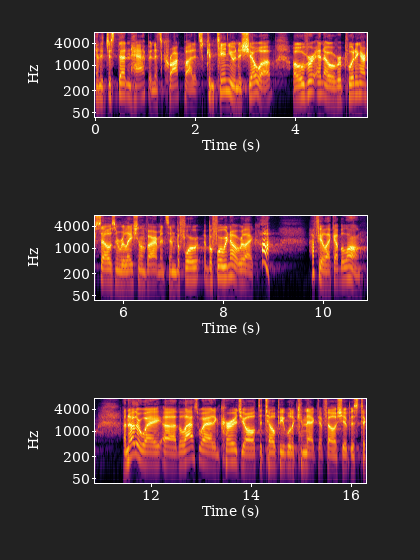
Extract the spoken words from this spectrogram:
And it just doesn't happen. It's crockpot. It's continuing to show up over and over, putting ourselves in relational environments. And before, before we know it, we're like, huh, I feel like I belong. Another way, uh, the last way I'd encourage y'all to tell people to connect at fellowship is to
